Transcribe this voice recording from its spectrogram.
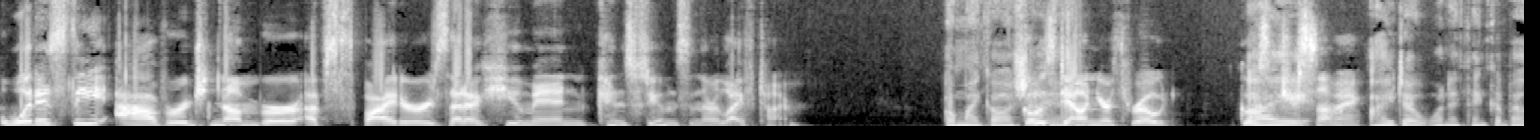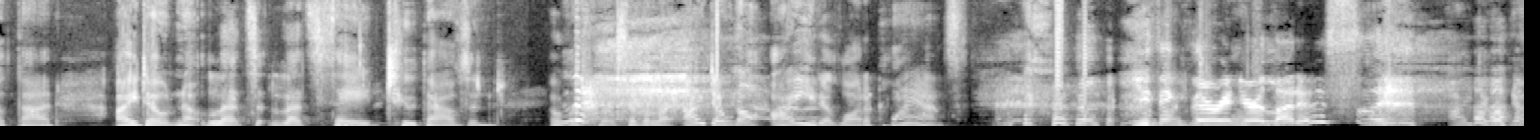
what is the average number of spiders that a human consumes in their lifetime? Oh my gosh. Goes I- down your throat, goes into your stomach. I don't want to think about that. I don't know. Let's let's say two thousand over the course of a life. I don't know. I eat a lot of plants. You think I they're in your lettuce? I don't know.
